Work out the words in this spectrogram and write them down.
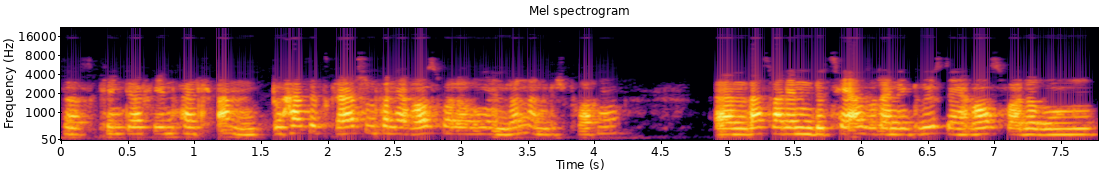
Das klingt auf jeden Fall spannend. Du hast jetzt gerade schon von Herausforderungen in London gesprochen. Ähm, was war denn bisher so deine größte Herausforderung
